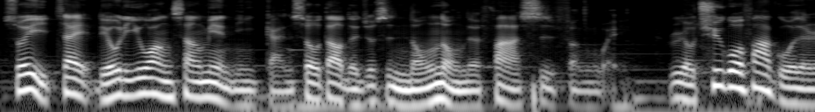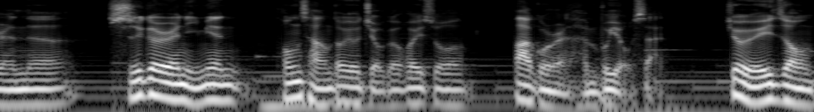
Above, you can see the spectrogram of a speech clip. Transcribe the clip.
所以在琉璃旺上面，你感受到的就是浓浓的法式氛围。有去过法国的人呢，十个人里面通常都有九个会说法国人很不友善，就有一种。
